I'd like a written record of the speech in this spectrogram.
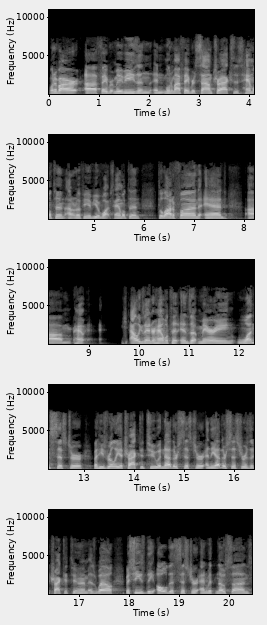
One of our uh, favorite movies and, and one of my favorite soundtracks is Hamilton. I don't know if any of you have watched Hamilton. It's a lot of fun. And um, ha- Alexander Hamilton ends up marrying one sister, but he's really attracted to another sister, and the other sister is attracted to him as well, but she's the oldest sister, and with no sons,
